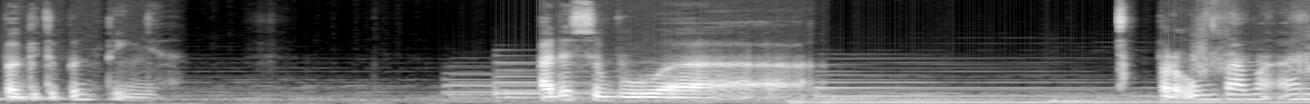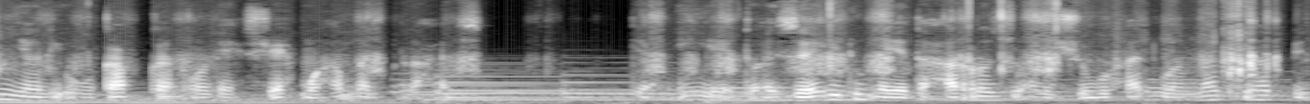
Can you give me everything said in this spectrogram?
begitu pentingnya. Ada sebuah perumpamaan yang diungkapkan oleh Syekh Muhammad bin Hasan yakni yaitu az-zahidu mayataharruzu an syubuhat wa makruhat bil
